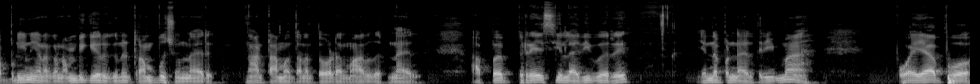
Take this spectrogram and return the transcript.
அப்படின்னு எனக்கு நம்பிக்கை இருக்குன்னு ட்ரம்ப்பு சொன்னார். நாட்டாமத்தனத்தோட மாறுதட்டினார் அப்போ பிரேசில் அதிபர் என்ன பண்ணார் தெரியுமா? போயா போ.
